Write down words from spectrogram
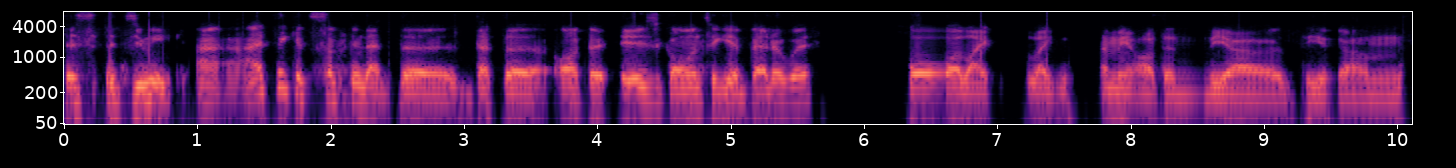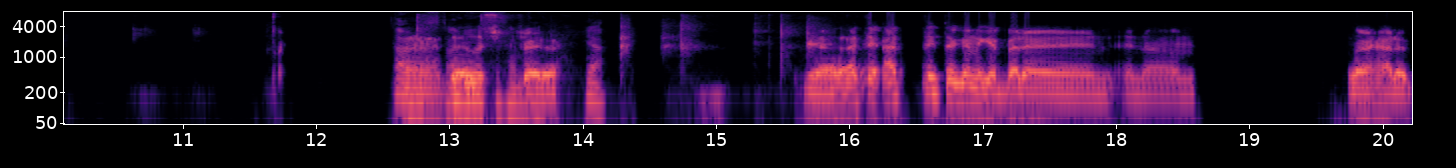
it's it's unique i i think it's something that the that the author is going to get better with or like like i mean author the uh the um Oh, uh, the mean, it's the same thing. illustrator Yeah. Yeah i think i think they're gonna get better and and um learn how to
